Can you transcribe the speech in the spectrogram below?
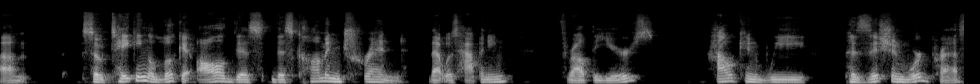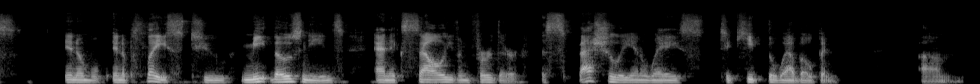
Um, so taking a look at all this, this common trend that was happening throughout the years, how can we position WordPress in a in a place to meet those needs and excel even further, especially in a way to keep the web open um,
